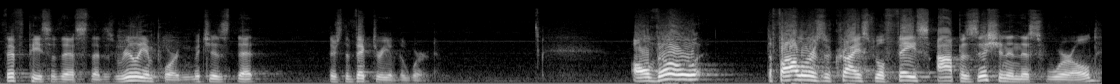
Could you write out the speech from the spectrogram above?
fifth piece of this that is really important, which is that there's the victory of the word. Although the followers of Christ will face opposition in this world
